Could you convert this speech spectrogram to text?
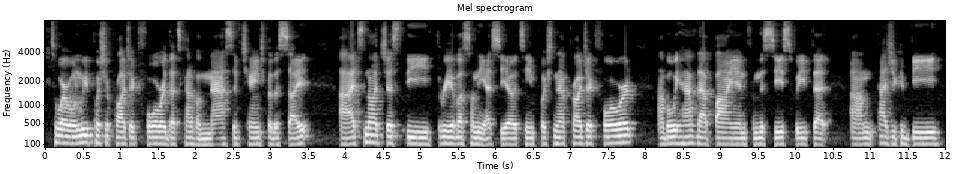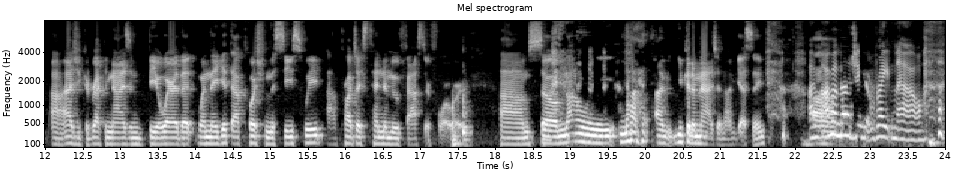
to where when we push a project forward, that's kind of a massive change for the site. Uh, it's not just the three of us on the SEO team pushing that project forward, uh, but we have that buy-in from the C-suite that, um, as you could be, uh, as you could recognize and be aware that when they get that push from the C-suite, uh, projects tend to move faster forward. Um, so not only not um, you can imagine, I'm guessing. I'm, I'm uh, imagining it right now.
